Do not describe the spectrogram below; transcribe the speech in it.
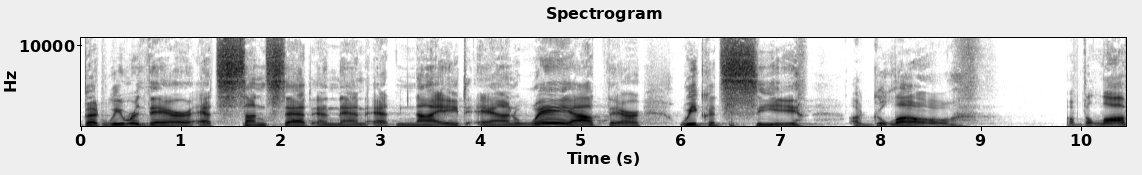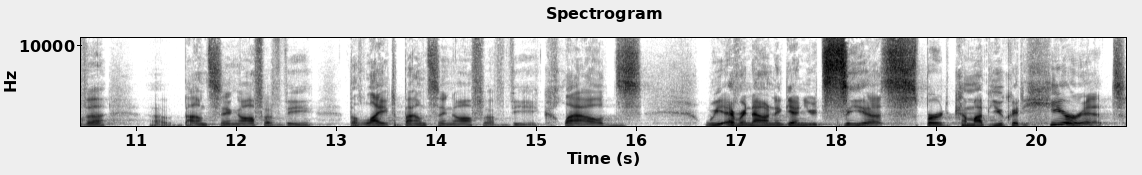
But we were there at sunset and then at night, and way out there, we could see a glow of the lava uh, bouncing off of the, the light bouncing off of the clouds. We, every now and again, you'd see a spurt come up. You could hear it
